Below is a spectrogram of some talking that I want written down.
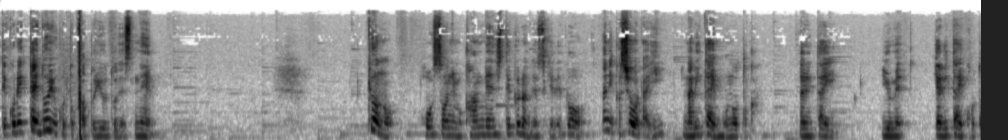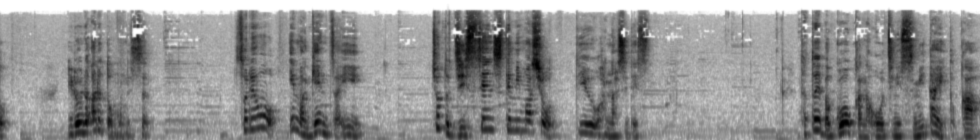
でこれ一体どういうことかというとですね今日の放送にも関連してくるんですけれど何か将来なりたいものとかなりたい夢やりたいこといろいろあると思うんです。それを今現在ちょっと実践してみましょうっていうお話です。例えば豪華なお家に住みたいとか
